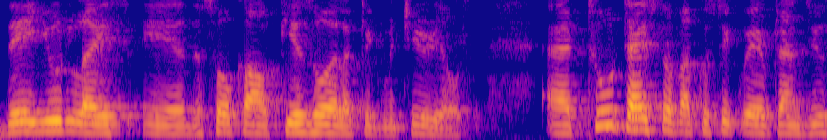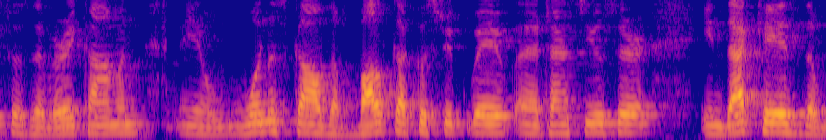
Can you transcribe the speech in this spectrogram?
they utilize uh, the so-called piezoelectric materials. Uh, two types of acoustic wave transducers are very common. You know, one is called the bulk acoustic wave uh, transducer. In that case, the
